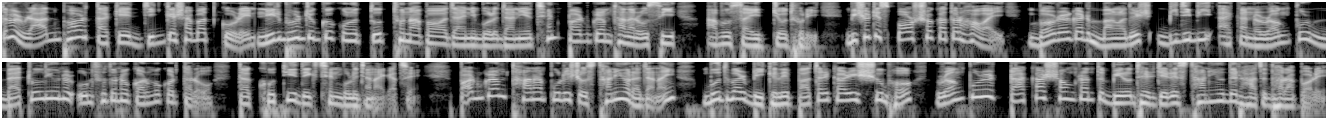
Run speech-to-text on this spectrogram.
তবে রাতভর তাকে জিজ্ঞাসাবাদ করে নির্ভরযোগ্য কোনো তথ্য না পাওয়া যায়নি বলে জানিয়েছেন পাটগ্রাম থানার ওসি আবু সাইদ চৌধুরী। বিষয়টি স্পর্শকাতর হওয়ায় বর্ডার গার্ড বাংলাদেশ, বিজিবি একান্ন, রংপুর ব্যাটালিয়নের ঊর্ধ্বতন কর্মকর্তারাও তা খতিয়ে দেখছেন বলে জানা গেছে। পাটগ্রাম থানা পুলিশ ও স্থানীয়রা জানায়, বুধবার বিকেলে পাচারকারী শুভ রংপুরের টাকা সংক্রান্ত বিরোধের জেরে স্থানীয়দের হাতে ধরা পড়ে।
